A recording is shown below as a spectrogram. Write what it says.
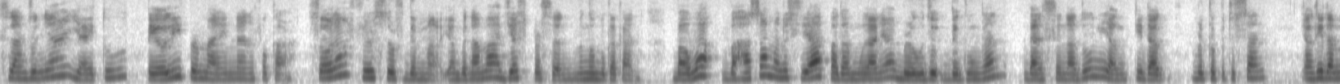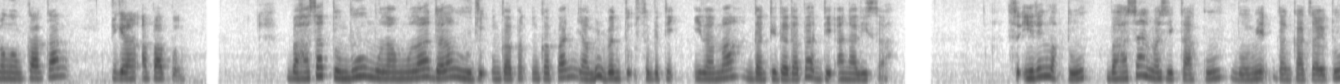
Selanjutnya yaitu teori permainan vokal. Seorang filsuf Denmark yang bernama Jespersen mengemukakan bahwa bahasa manusia pada mulanya berwujud degungan dan senadung yang tidak berkeputusan yang tidak mengungkapkan pikiran apa pun. Bahasa tumbuh mula-mula dalam wujud ungkapan-ungkapan yang berbentuk seperti ilama dan tidak dapat dianalisa. Seiring waktu, bahasa yang masih kaku, rumit, dan kacau itu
